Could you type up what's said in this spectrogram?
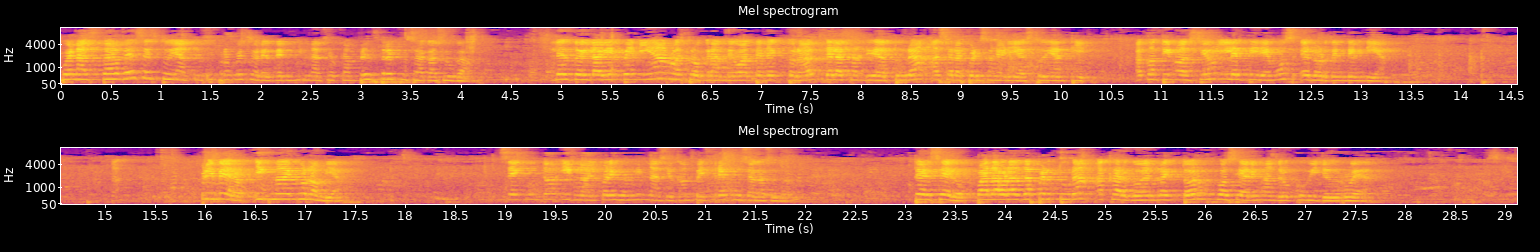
Buenas tardes, estudiantes y profesores del Gimnasio Campestre Fusagasugá. Les doy la bienvenida a nuestro gran debate electoral de la candidatura hacia la personería estudiantil. A continuación les diremos el orden del día. Primero, himno de Colombia. Segundo, himno del Colegio Gimnasio Campestre Fusagasugá. Tercero, palabras de apertura a cargo del rector José Alejandro Cubillo Rueda.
